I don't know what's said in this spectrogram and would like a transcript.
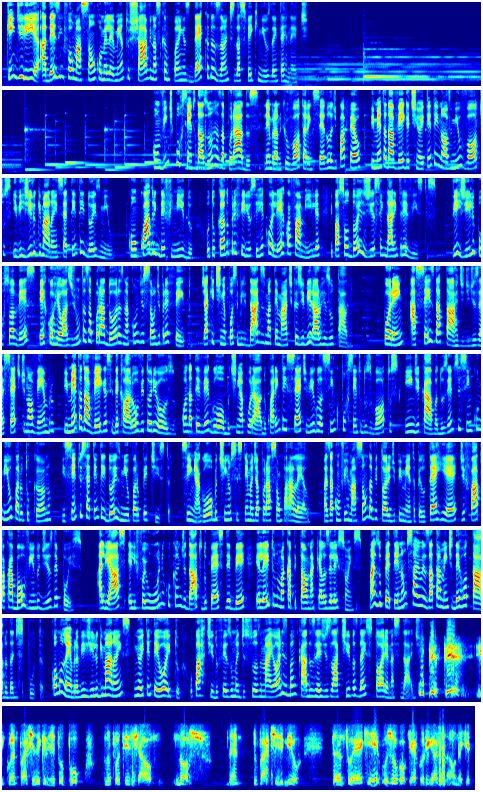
Quem diria a desinformação como elemento chave nas campanhas décadas antes das fake news da internet? Com 20% das urnas apuradas, lembrando que o voto era em cédula de papel, Pimenta da Veiga tinha 89 mil votos e Virgílio Guimarães 72 mil. Com o quadro indefinido, o Tucano preferiu se recolher com a família e passou dois dias sem dar entrevistas. Virgílio, por sua vez, percorreu as juntas apuradoras na condição de prefeito, já que tinha possibilidades matemáticas de virar o resultado. Porém, às 6 da tarde de 17 de novembro, Pimenta da Veiga se declarou vitorioso, quando a TV Globo tinha apurado 47,5% dos votos e indicava 205 mil para o Tucano e 172 mil para o petista. Sim, a Globo tinha um sistema de apuração paralelo, mas a confirmação da vitória de Pimenta pelo TRE de fato acabou vindo dias depois. Aliás, ele foi o único candidato do PSDB eleito numa capital naquelas eleições. Mas o PT não saiu exatamente derrotado da disputa. Como lembra Virgílio Guimarães, em 88, o partido fez uma de suas maiores bancadas legislativas da história na cidade. O PT, enquanto partido, acreditou pouco no potencial nosso, né, do partido meu. Tanto é que recusou qualquer coligação naquele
